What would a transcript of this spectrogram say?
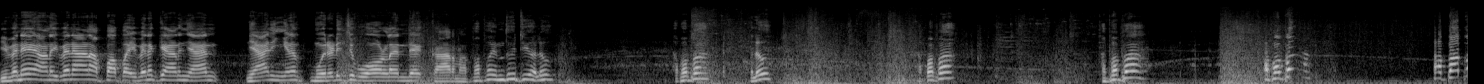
ഇവനെയാണ് ഇവനാണ് അപ്പാപ്പ. ഇവനൊക്കെയാണ് ഞാൻ ഞാൻ ഇങ്ങനെ മുരടിച്ചു പോകാനുള്ളതിന്റെ കാരണം. അപ്പാപ്പ എന്തു പറ്റി? ഹലോ? അപ്പാപ്പ? ഹലോ? അപ്പാപ്പ? അപ്പാപ്പ? അപ്പാപ്പ? അപ്പാപ്പ?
